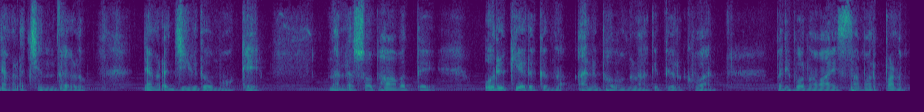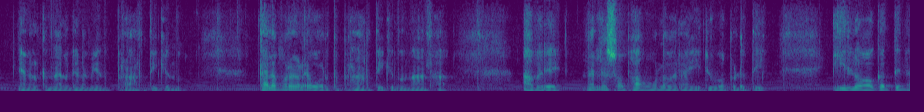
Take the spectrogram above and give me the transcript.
ഞങ്ങളുടെ ചിന്തകളും ഞങ്ങളുടെ ജീവിതവും ഒക്കെ നല്ല സ്വഭാവത്തെ ഒരുക്കിയെടുക്കുന്ന അനുഭവങ്ങളാക്കി തീർക്കുവാൻ പരിപൂർണമായ സമർപ്പണം ഞങ്ങൾക്ക് നൽകണമെന്ന് പ്രാർത്ഥിക്കുന്നു. തലമുറകളെ ഓർത്ത് പ്രാർത്ഥിക്കുന്നു നാഥ. അവരെ നല്ല സ്വഭാവമുള്ളവരായി രൂപപ്പെടുത്തി. ഈ ലോകത്തിന്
